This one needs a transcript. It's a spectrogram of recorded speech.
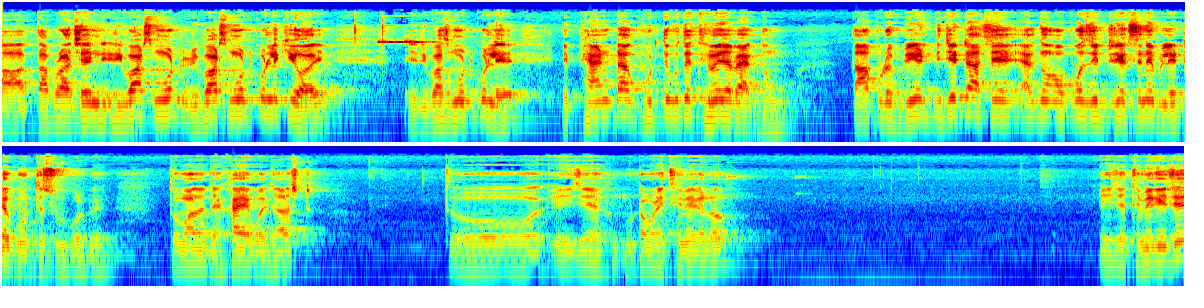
আর তারপর আছে রিভার্স মোড রিভার্স মোড করলে কি হয়? রিভার্স মোড করলে এই ফ্যানটা ঘুরতে ঘুরতে থেমে যাবে একদম। তারপরে ব্লেড যেটা আছে, একদম অপোজিট ডিরেকশনে ব্লেডটা ঘুরতে শুরু করবে। তোমাদের দেখায় একবার জাস্ট তো এই যে মোটামুটি থেমে গেল। এই যে থেমে গেছে,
